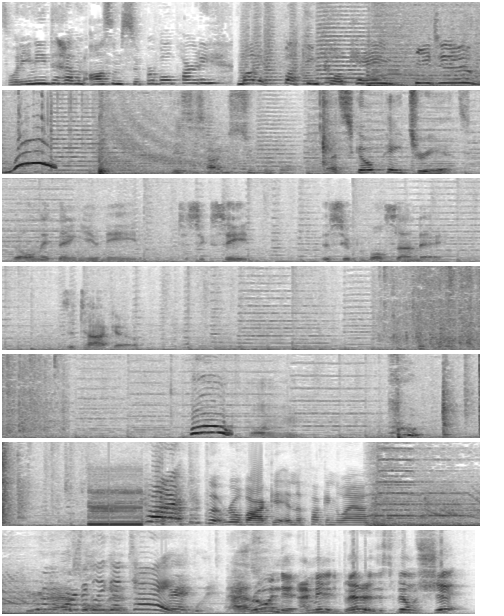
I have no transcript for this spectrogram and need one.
So what do you need to have an awesome Super Bowl party? Motherfucking cocaine, bitches! Woo! This is how you Super Bowl. Let's go Patriots. The only thing you need to succeed this Super Bowl Sunday is a taco. Woo! Cut! Put real vodka in the fucking glass. You're Perfectly good tape. I ruined it. I made it better. This film's shit.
